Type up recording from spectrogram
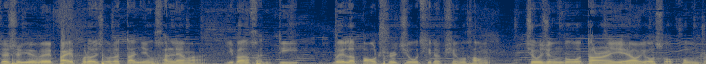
这是因为白葡萄酒的单宁含量啊一般很低，为了保持酒体的平衡，酒精度当然也要有所控制。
